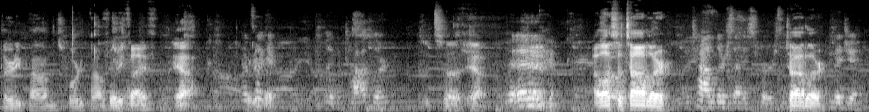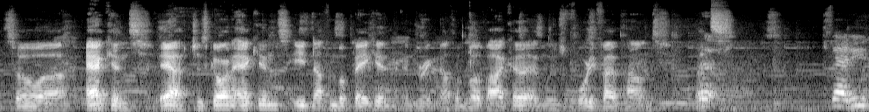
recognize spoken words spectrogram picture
thirty pounds, forty pounds, 45. Yeah, That's like a like a toddler. It's uh, yeah. Yeah. I lost So- a toddler. a toddler-sized person. Toddler. Midget. So uh, Atkins, yeah, just go on Atkins, eat nothing but bacon, and drink nothing but vodka, and lose forty-five pounds. That's, Is that easy?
